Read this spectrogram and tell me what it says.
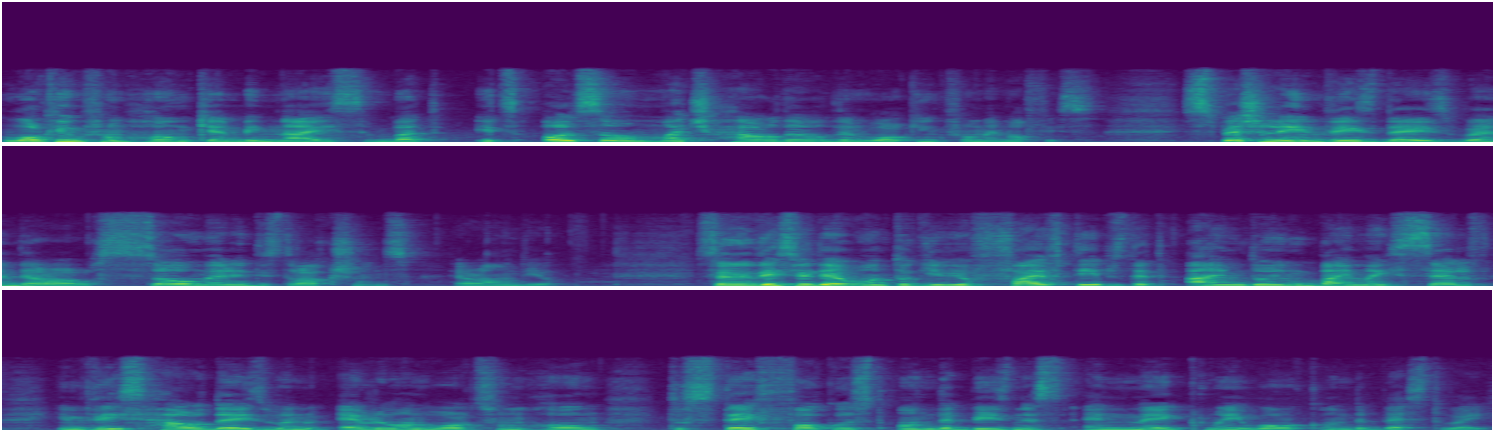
Working from home can be nice, but it's also much harder than working from an office, especially in these days when there are so many distractions around you. So in this video I want to give you 5 tips that I'm doing by myself in these hard days when everyone works from home to stay focused on the business and make my work on the best way.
